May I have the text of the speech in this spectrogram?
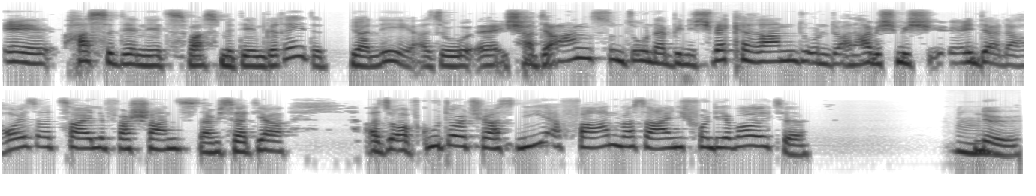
Äh, hast du denn jetzt was mit dem geredet? Ja, nee, also äh, ich hatte Angst und so, und dann bin ich weggerannt und dann habe ich mich hinter der Häuserzeile verschanzt. Dann habe ich gesagt, ja, also auf gut Deutsch, du hast nie erfahren, was er eigentlich von dir wollte. Hm. Nö.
